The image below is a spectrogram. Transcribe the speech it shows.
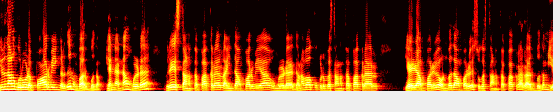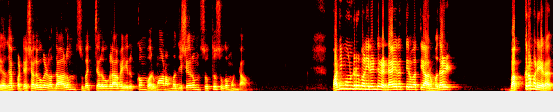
இருந்தாலும் குருவோட பார்வைங்கிறது ரொம்ப அற்புதம். என்னென்னா உங்களோட விரயஸ்தானத்தை பார்க்குறார். ஐந்தாம் பார்வையாக உங்களோட தனவாக்கு குடும்பஸ்தானத்தை பார்க்குறார். ஏழாம் பார்வையாக ஒன்பதாம் பார்வையாக சுகஸ்தானத்தை பார்க்குறார். அற்புதம் ஏகப்பட்ட செலவுகள் வந்தாலும் சுப செலவுகளாக இருக்கும். வருமானம் வந்து சேரும். சொத்து சுகம் உண்டாகும். பதிமூன்று பனிரெண்டு ரெண்டாயிரத்தி இருபத்தி ஆறு முதல் வக்ரமடைகிறார்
